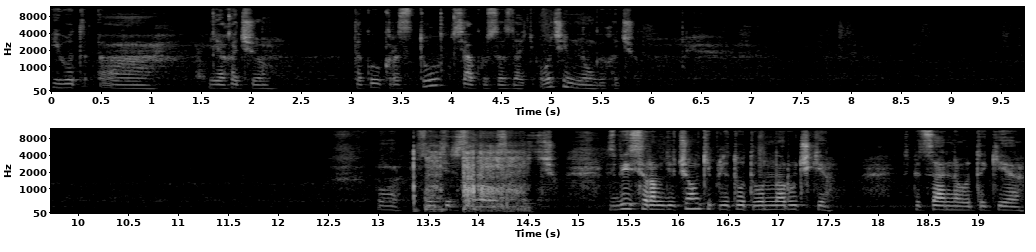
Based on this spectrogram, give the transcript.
И вот а, я хочу такую красоту всякую создать. Очень много хочу. О, заинтересовалась. чё. С бисером девчонки плетут вон на ручке специально вот такие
